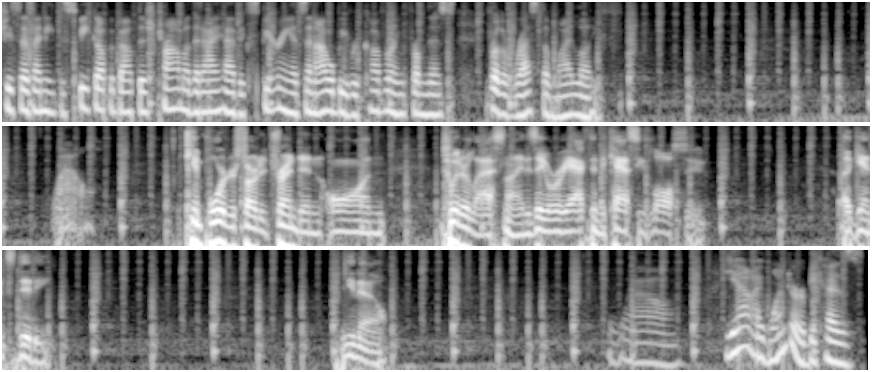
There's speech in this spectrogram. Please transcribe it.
She says, I need to speak up about this trauma that I have experienced, and I will be recovering from this for the rest of my life. Wow. Kim Porter started trending on Twitter last night as they were reacting to Cassie's lawsuit against Diddy. You know, Wow. Yeah, I wonder because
